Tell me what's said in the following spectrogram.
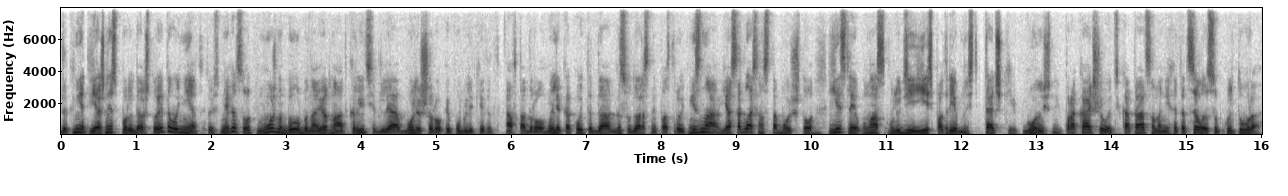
Так нет, я же не спорю, да, что этого нет. То есть, мне кажется, вот можно было бы, наверное, открыть для более широкой публики этот автодром или какой-то, да, государственный построить. Не знаю, я согласен с тобой, что mm-hmm. если у нас у людей есть потребность тачки гоночные прокачивать, кататься на них, это целая субкультура,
